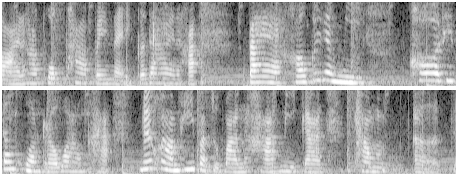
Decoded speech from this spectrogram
บายนะคะ พกพาไปไหนก็ได้นะคะ แต่เขาก็ยังมีข้อที่ต้องควรระวังค่ะ ด้วยความที่ปัจจุบันนะคะมีการทำเเจ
